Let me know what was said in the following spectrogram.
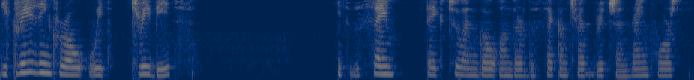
decreasing row with 3 beads it's the same take 2 and go under the second thread bridge and reinforce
